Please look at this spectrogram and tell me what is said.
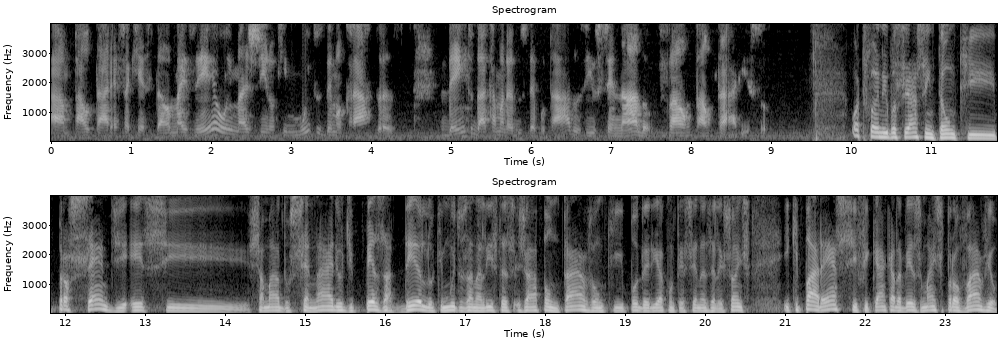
um, pautar essa questão, mas eu imagino que muitos democratas dentro da Câmara dos Deputados e o Senado vão pautar isso. Otfani, você acha então que procede esse chamado cenário de pesadelo que muitos analistas já apontavam que poderia acontecer nas eleições e que parece ficar cada vez mais provável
